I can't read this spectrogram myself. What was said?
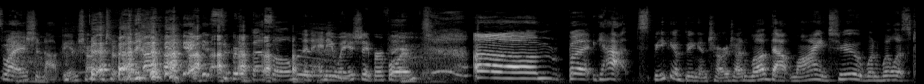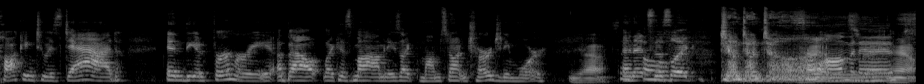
That's why I should not be in charge of any sort of vessel in any way, shape, or form. Um, but yeah, speaking of being in charge, I love that line too when Will is talking to his dad in the infirmary about like his mom, and he's like, "Mom's not in charge anymore," Yeah. and it's oh. this like dun dun dun. so ominous. Yeah.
